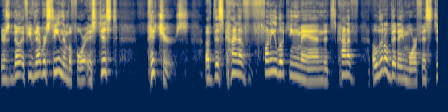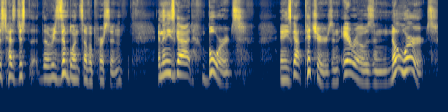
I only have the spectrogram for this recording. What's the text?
There's no, if you've never seen them before, it's just pictures of this kind of funny looking man that's kind of a little bit amorphous, just has just the resemblance of a person. And then he's got boards and he's got pictures and arrows and no words.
